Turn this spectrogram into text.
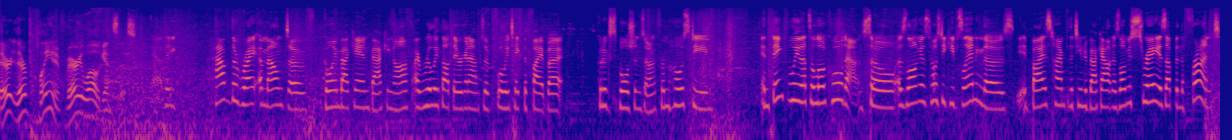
they're they're playing it very well against this. Yeah, they have the right amount of going back in, backing off. I really thought they were going to have to fully take the fight, but good expulsion zone from Hosty. And thankfully, that's a low cooldown. So as long as Hosty keeps landing those, it buys time for the team to back out. And as long as Stray is up in the front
